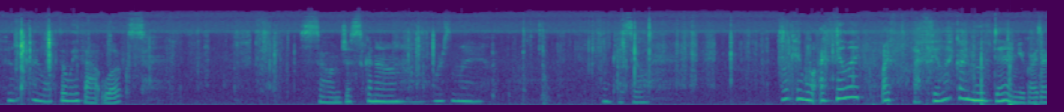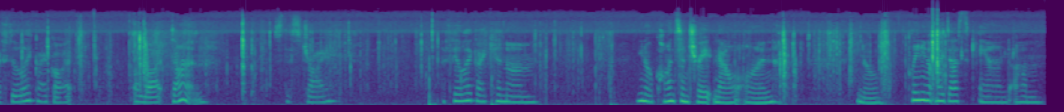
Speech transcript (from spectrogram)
I feel like I like the way that looks. So I'm just gonna, where's my, okay, so, okay, well, I feel like, I, I feel like I moved in, you guys. I feel like I got a lot done. Is this dry? I feel like I can, um, you know, concentrate now on, you know, cleaning up my desk and, um,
